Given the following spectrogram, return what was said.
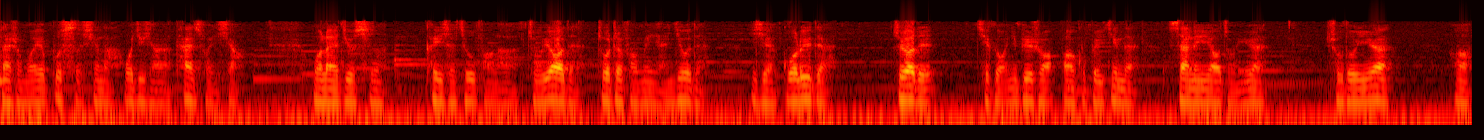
但是我也不死心了，我就想探索一下。我呢就是。可以说走访了主要的做这方面研究的一些国内的主要的机构，你比如说包括北京的三零幺总医院、首都医院啊，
